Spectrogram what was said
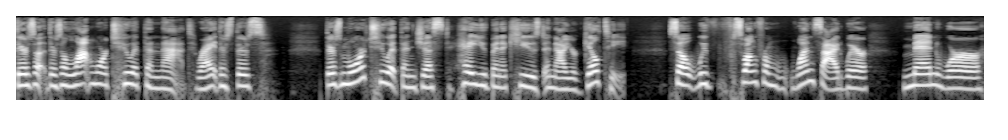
there's a there's a lot more to it than that, right? There's there's there's more to it than just hey, you've been accused and now you're guilty. So we've swung from one side where men were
